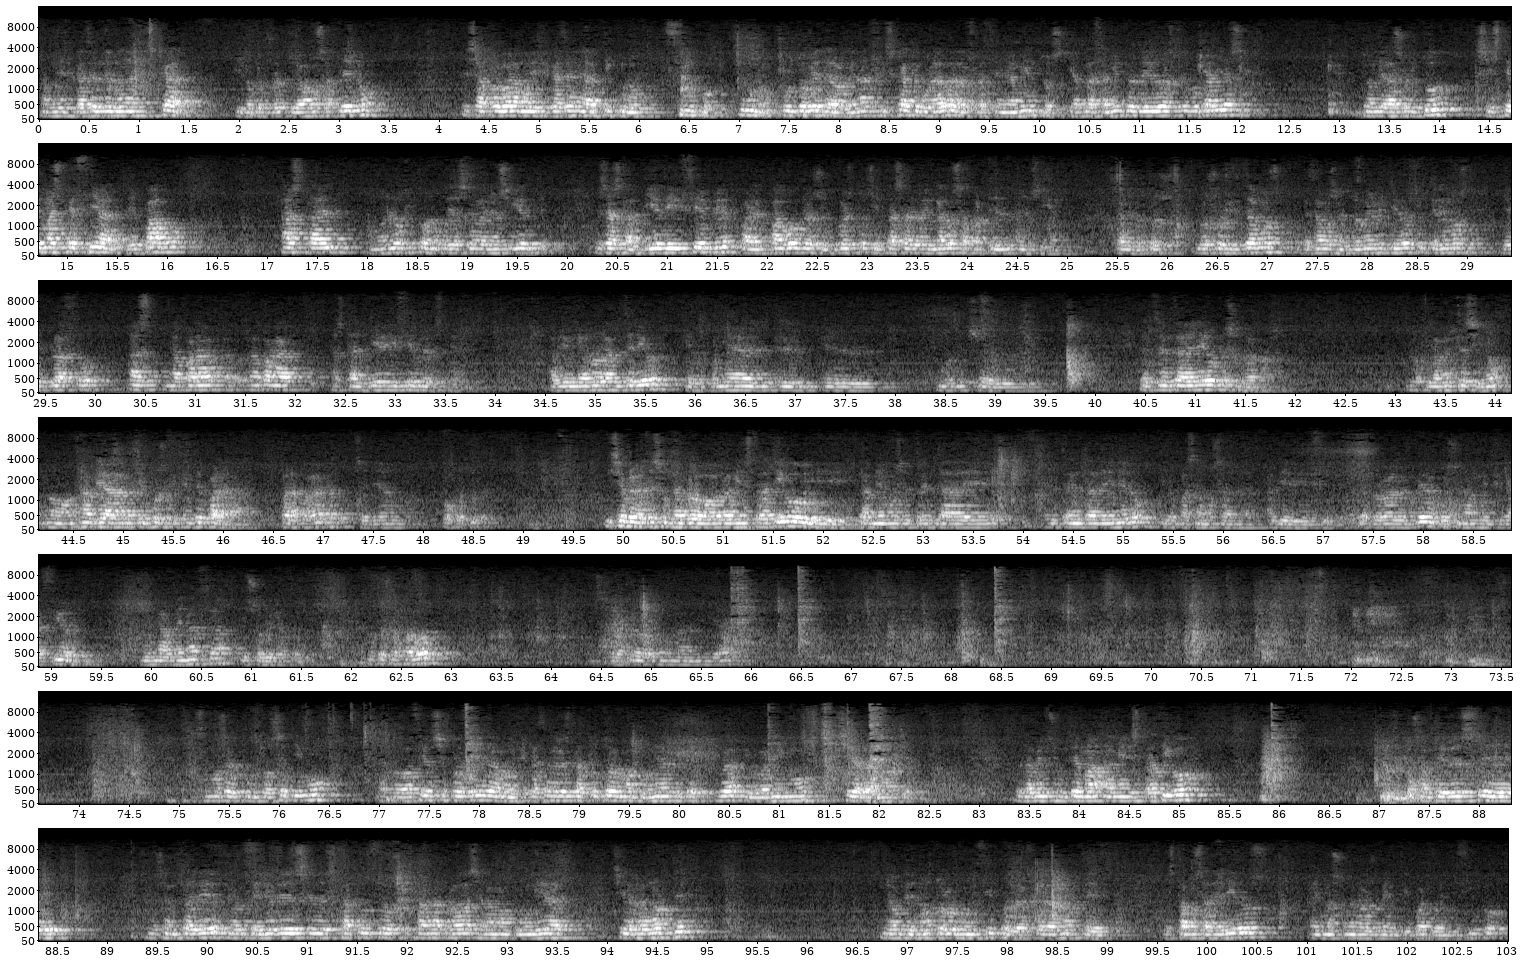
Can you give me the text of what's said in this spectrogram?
la modificación de la fiscal y lo que llevamos a pleno es aprobar la modificación del artículo 5.1.b de la ordenanza fiscal reguladora de los fraccionamientos y aplazamientos de deudas tributarias donde la solicitud, sistema especial de pago, hasta el, como es lógico, no puede ser el año siguiente, es hasta el 10 de diciembre para el pago de los impuestos y tasas de vengados a partir del año siguiente. nosotros lo solicitamos, empezamos en el 2022 y tenemos el plazo hasta, para, pagar hasta el 10 de diciembre de este año. Había un error anterior que lo ponía el, hemos dicho, el, 30 de enero, pues un error lógicamente si no, no, habría tiempo suficiente para, para pagar, serían pocos días. Y simplemente es un error administrativo y cambiamos el 30 de, el 30 de enero y lo pasamos al, al 10 de diciembre. Que aprobar el pleno, pues una modificación de una ordenanza es obligatorio. ¿Votos a favor? Se aprueba con una unidad. Hacemos el punto séptimo. La aprobación se procede a la modificación del Estatuto de la Arquitectura y Urbanismo Sierra Norte. Este también es un tema administrativo. Los anteriores, eh, los anteriores estatutos estaban aprobados en la Mancomunidad Sierra Norte, donde no todos los municipios de la Sierra Norte estamos adheridos, hay más o menos 24, 25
